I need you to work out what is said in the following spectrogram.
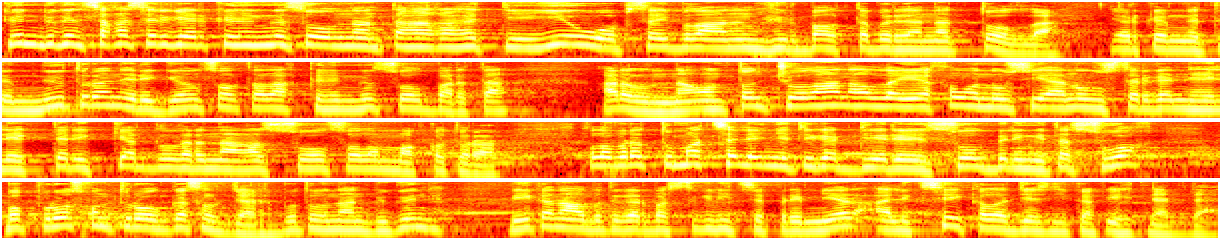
Күн бүгін сақа сергер күйінгі солынан тағаға хөттейі опсай бұланын хүрбалта бірғанат толла. Өркемге тымны тұран регион солталақ күйінгі сол барта арылына. Онтон чолан аллайықы оны ұсияны ұлыстырған нәлектер икке адыларынаға сол солын маққа тұрар. Қолабыра тумат сәленетігер дері сол біліңіті суақ вопрос контролга сылжар. Бұтығынан бүгін бейкан албытығар бастығы вице-премьер Алексей Колодезников ехтінерді.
